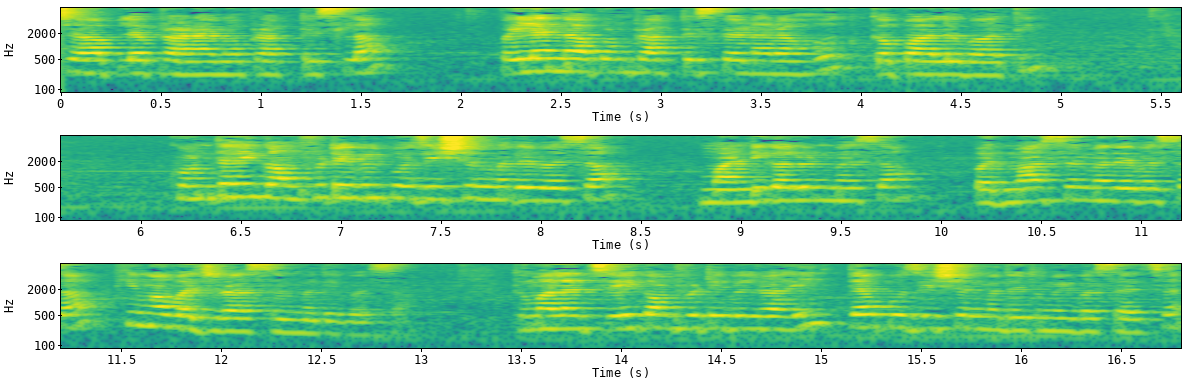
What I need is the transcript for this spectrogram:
आजच्या आपल्या प्राणायाम प्रॅक्टिसला पहिल्यांदा आपण प्रॅक्टिस करणार आहोत कपालभाती. कोणत्याही कम्फर्टेबल पोझिशनमध्ये बसा मांडी घालून बसा पद्मासनमध्ये बसा किंवा वज्रासनमध्ये बसा. तुम्हाला जे कम्फर्टेबल राहील त्या पोझिशनमध्ये तुम्ही बसायचं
